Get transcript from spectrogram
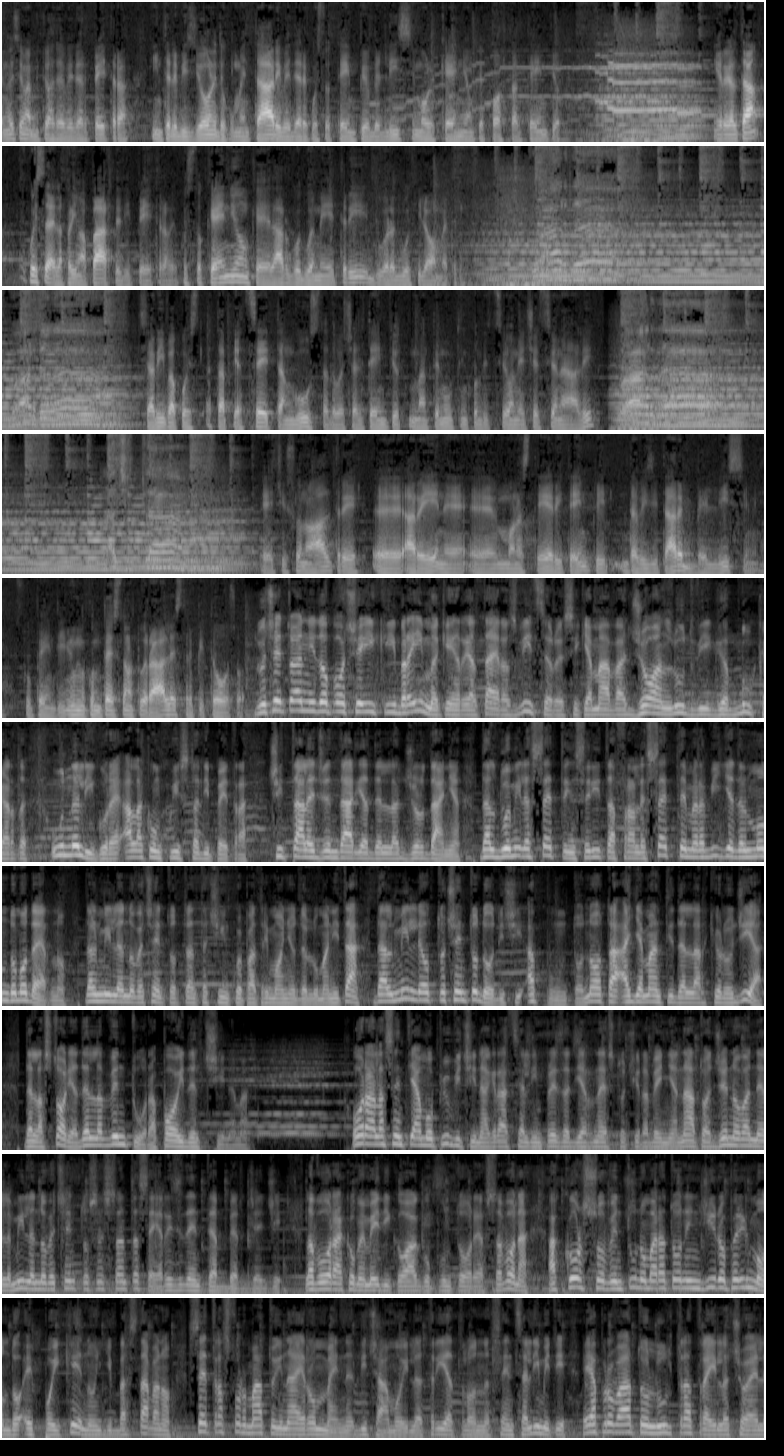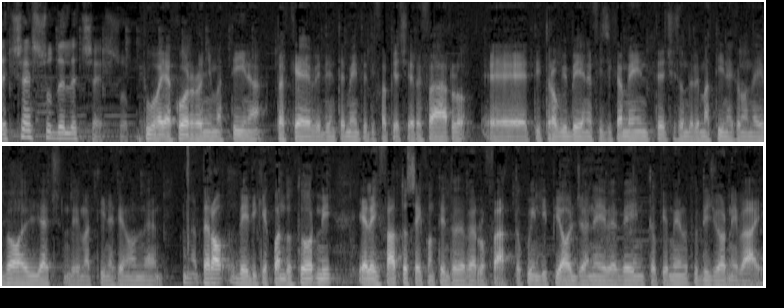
Noi siamo abituati a vedere Petra in televisione, documentari, vedere questo tempio bellissimo, il canyon che porta al tempio. In realtà questa è la prima parte di Petra, questo canyon che è largo due metri, dura due chilometri. Guarda, guardala. Si arriva a questa piazzetta angusta dove c'è il tempio mantenuto in condizioni eccezionali. Guarda e ci sono altre eh, arene, eh, monasteri, templi da visitare bellissimi, stupendi, in un contesto naturale strepitoso. 200 anni dopo Sheikh Ibrahim, che in realtà era svizzero e si chiamava Johann Ludwig Burkhardt, un ligure alla conquista di Petra, città leggendaria della Giordania, dal 2007 inserita fra le sette meraviglie del mondo moderno, dal 1985 patrimonio dell'umanità, dal 1812 appunto nota agli amanti dell'archeologia, della storia, dell'avventura, poi del cinema. Ora la sentiamo più vicina grazie all'impresa di Ernesto Ciravegna, nato a Genova nel 1966, residente a Bergeggi. Lavora come medico agopuntore a Savona, ha corso 21 maratone in giro per il mondo e poiché non gli bastavano si è trasformato in Ironman, diciamo il triathlon senza limiti, e ha provato l'ultra trail, cioè l'eccesso dell'eccesso. Tu vai a correre ogni mattina perché evidentemente ti fa piacere farlo, eh, ti trovi bene fisicamente, ci sono delle mattine che non hai voglia, ci sono delle mattine che non... però vedi che quando torni e l'hai fatto sei contento di averlo fatto, quindi pioggia, neve, vento, più o meno tutti i giorni vai.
